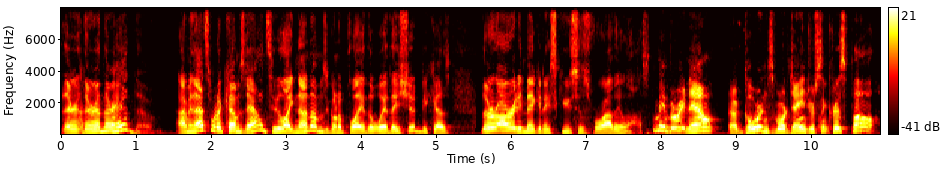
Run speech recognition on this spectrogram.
they're they're in their head though. I mean, that's what it comes down to. Like none of them is going to play the way they should because they're already making excuses for why they lost. I mean, but right now uh, Gordon's more dangerous than Chris Paul.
